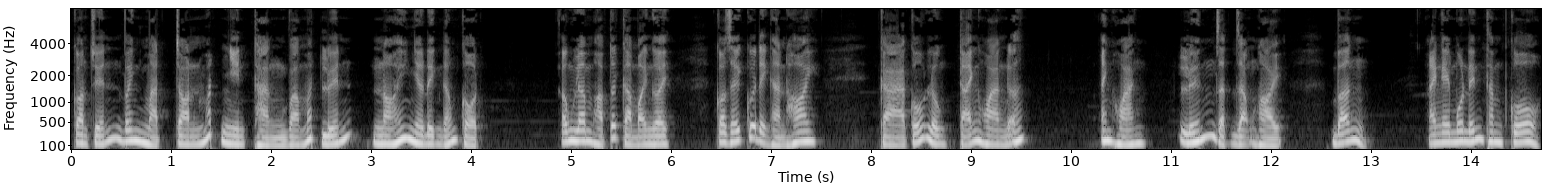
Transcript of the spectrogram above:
Con Chuyến vênh mặt tròn mắt nhìn thẳng vào mắt luyến, nói như đinh đóng cột. Ông Lâm họp tất cả mọi người, có giấy quyết định hẳn hoi, cả cố lùng, cả anh Hoàng nữa. Anh Hoàng, luyến giật giọng hỏi, vâng, anh ấy muốn đến thăm cô.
